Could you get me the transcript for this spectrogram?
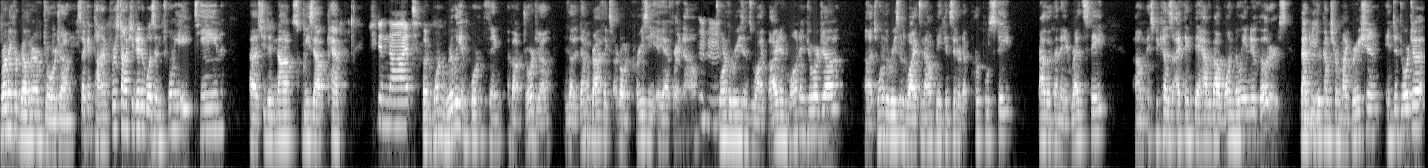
running for governor of Georgia. Second time. First time she did it was in 2018. Uh, she did not squeeze out Kemp. She did not. But one really important thing about Georgia is that the demographics are going crazy AF right now. hmm It's one of the reasons why Biden won in Georgia. Uh, it's one of the reasons why it's now being considered a purple state rather than a red state. Um, it's because I think they have about 1 million new voters. That Mhm. either comes from migration into Georgia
